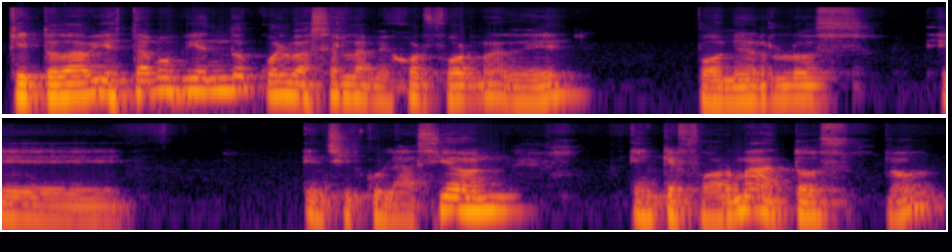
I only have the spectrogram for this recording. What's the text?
que todavía estamos viendo cuál va a ser la mejor forma de ponerlos eh, en circulación, en qué formatos, ¿no?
